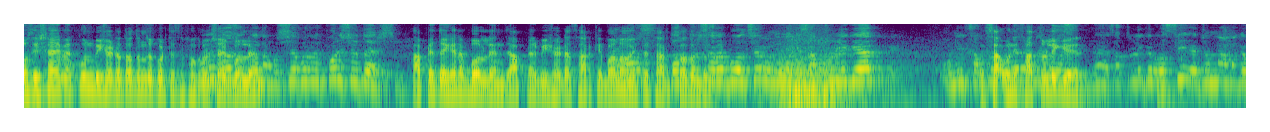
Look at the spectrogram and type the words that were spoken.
ওসি সাহেবের কোন বিষয়টা তদন্ত করতেছে ফখরুল সাহেব বললেন? আপনি তো এখানে বললেন যে আপনার বিষয়টা স্যারকে বলা হয়েছে স্যার তদন্ত বলছে উনি নাকি ছাত্রলীগের উনি ছাত্রলীগের? হ্যাঁ ছাত্রলীগের ওসি এর জন্য আমাকে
